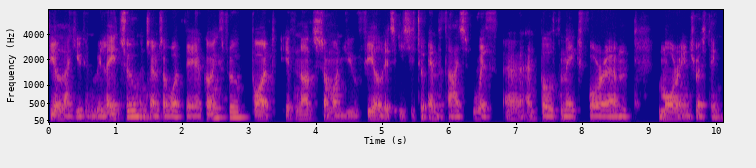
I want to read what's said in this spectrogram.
feel like you can relate to in terms of what they are going through, but if not, someone you feel it's easy to empathize with, uh, and both makes for um, more interesting,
